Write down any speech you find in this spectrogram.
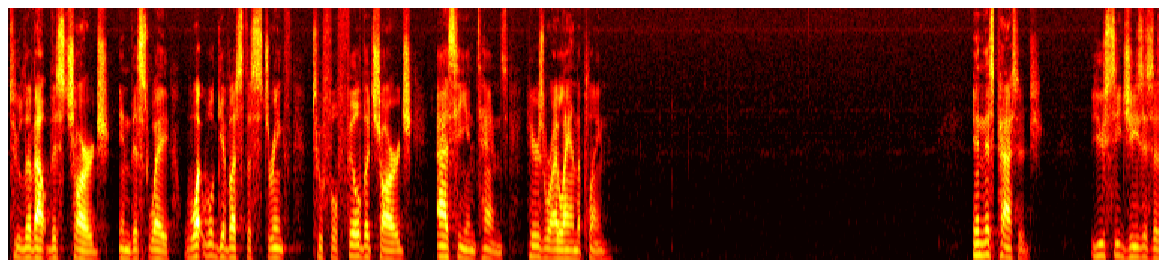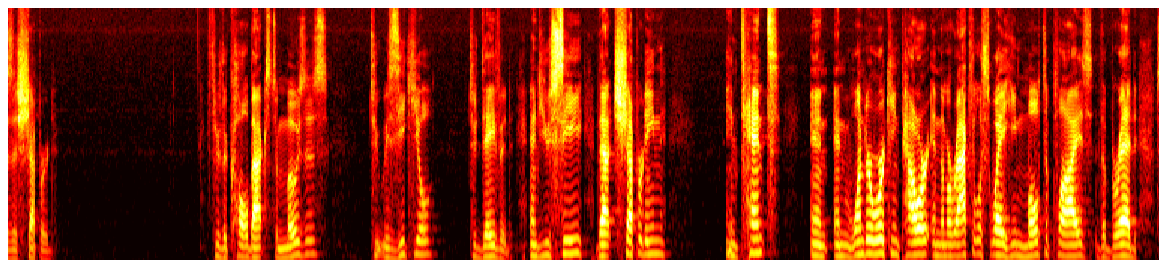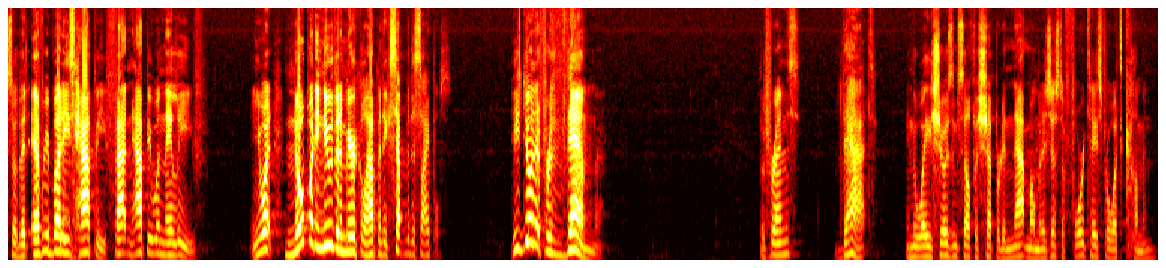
to live out this charge in this way? What will give us the strength to fulfill the charge as He intends? Here's where I land the plane. In this passage, you see Jesus as a shepherd through the callbacks to Moses, to Ezekiel, to David. And you see that shepherding intent and, and wonder working power in the miraculous way. He multiplies the bread so that everybody's happy, fat and happy when they leave. And you know what? Nobody knew that a miracle happened except the disciples. He's doing it for them. But, friends, that, in the way he shows himself a shepherd in that moment, is just a foretaste for what's coming.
